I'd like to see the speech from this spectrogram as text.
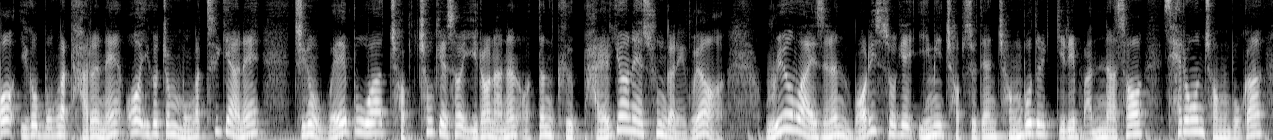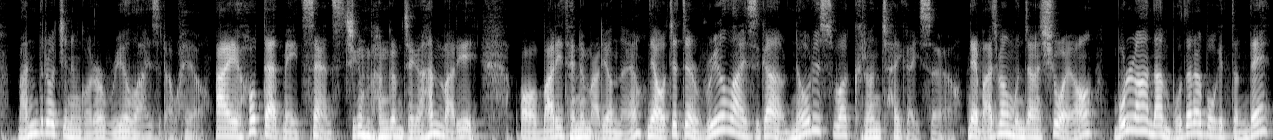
어, 이거 뭔가 다르네? 어, 이거 좀 뭔가 특이하네? 지금 외부와 접촉에서 일어나는 어떤 그 발견의 순간이고요. realize는 머릿속에 이미 접수된 정보들끼리 만나서 새로운 정보가 만들어지는 거를 realize라고 해요. I hope that made sense. 지금 방금 제가 한 말이 어, 말이 되는 말이었나요? 네, 어쨌든 realize가 notice와 그런 차이가 있어요. 네, 마지막 문장은 쉬워요. 몰라, 난 못 알아보겠던데,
